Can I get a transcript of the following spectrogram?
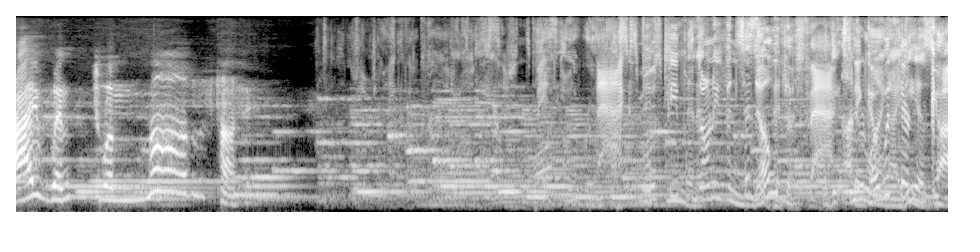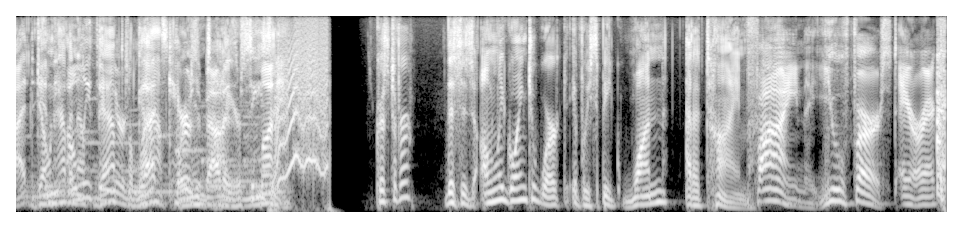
I went to a marvelous party. Facts. Most people don't even know that the the facts. They go with their gut, don't and the have only enough thing depth their to gut cares about entire is season. money. Christopher, this is only going to work if we speak one at a time. Fine, you first, Eric.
